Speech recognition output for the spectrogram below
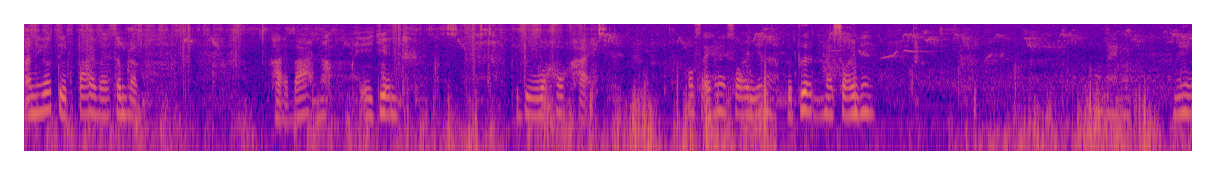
อันนี้ก็ติดป้ายไว้สำหรับายบ้านเนาะเอเจนต์ไปดูว่าเขาขายเขาใส่ให้ซอยนี้นะเพื่อนๆในซอยนี้ข้างในนี่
